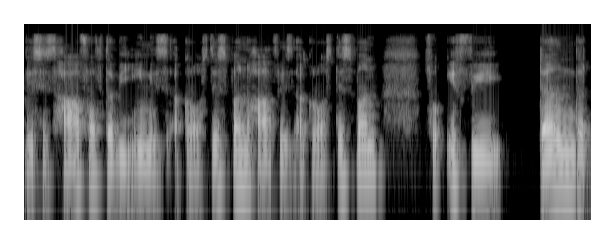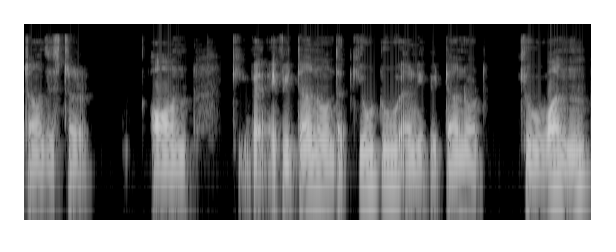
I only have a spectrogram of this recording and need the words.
this is half of the V in is across this one half is across this one. So if we turn the transistor on if we turn on the Q2 and if we turn on Q1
